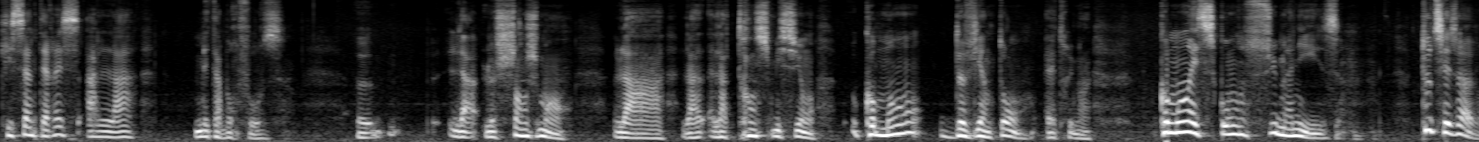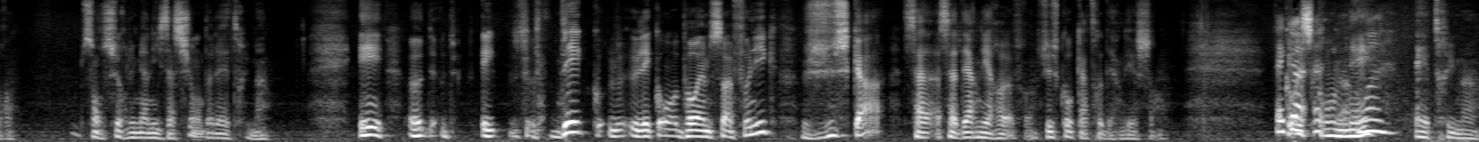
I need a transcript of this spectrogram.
qui s'intéresse à la métamorphose, euh, la- le changement, la, la- la transmission. Comment devient-on être humain? Comment est-ce qu'on s'humanise? Toutes ces œuvres sont sur l'humanisation de l'être humain. Et, euh, et dès les poèmes symphoniques jusqu'à sa, sa dernière œuvre, jusqu'aux quatre derniers chants. Fait que, Comment est-ce euh, qu'on euh, est ouais. être humain?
